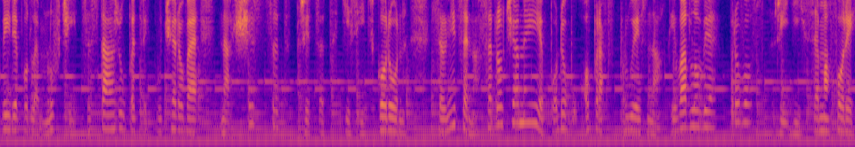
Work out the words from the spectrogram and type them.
vyjde podle mluvčí cestářů Petry Kučerové na 630 tisíc korun. Silnice na Sedlčan Občany je po dobu oprav průjezdná kivadlově, provoz řídí semafory.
